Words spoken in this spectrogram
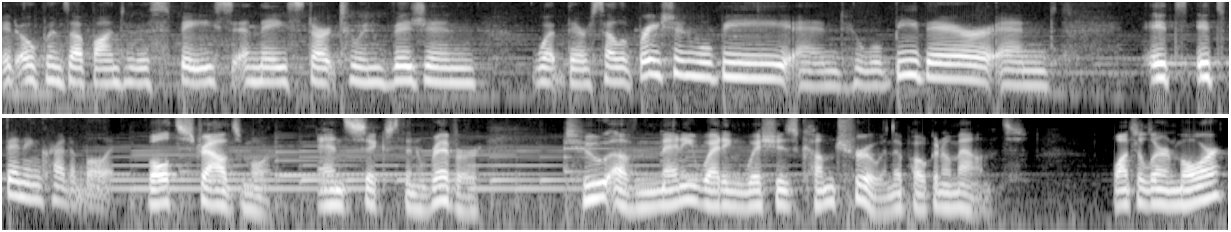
it opens up onto the space and they start to envision what their celebration will be and who will be there and it's, it's been incredible. Both Stroudsmoor and 6th and River, two of many wedding wishes come true in the Pocono Mountains. Want to learn more?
